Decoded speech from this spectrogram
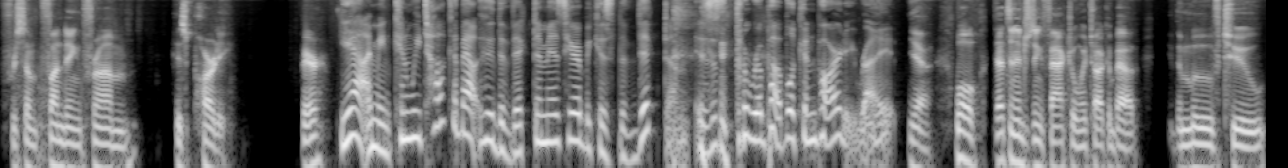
for some funding from his party. Fair? Yeah. I mean, can we talk about who the victim is here? Because the victim is the Republican Party, right? Yeah. Well, that's an interesting factor when we talk about the move to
